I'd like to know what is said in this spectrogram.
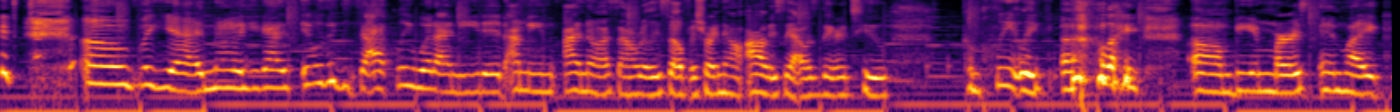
um, but yeah, no, you guys, it was exactly what I needed. I mean, I know I sound really selfish right now. Obviously, I was there too completely uh, like um, be immersed in like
